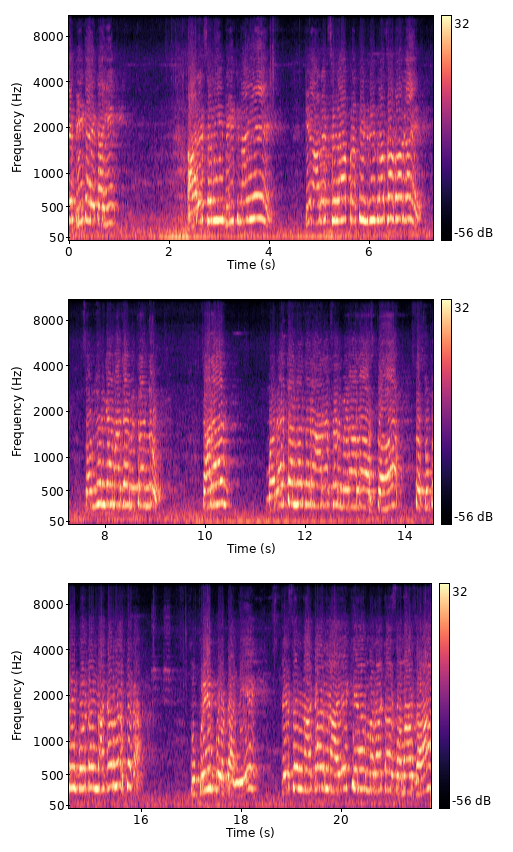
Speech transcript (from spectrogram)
ते भीक आहे काही. आरक्षण ही भीक नाहीये. हे आरक्षण हा प्रतिनिधित्वाचा भाग आहे. समजून घ्या माझ्या मित्रांनो. कारण मराठ्यांना जर आरक्षण मिळालं असतं तर सुप्रीम कोर्टाने नाकारलं असतं का? सुप्रीम कोर्टाने स्पेशल नाकारला आहे की हा मराठा समाज हा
